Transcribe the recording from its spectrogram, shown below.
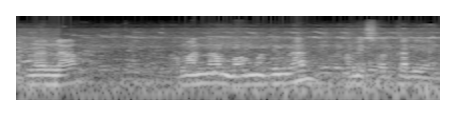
আপনার নাম? আমার নাম মোহাম্মদ ইমরান আমি সরকারি আইন।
